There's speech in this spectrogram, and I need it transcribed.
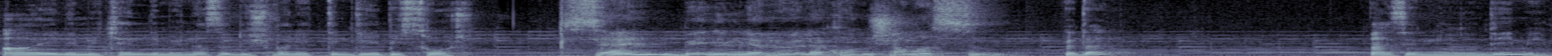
Ailemi kendime nasıl düşman ettim diye bir sor. Sen benimle böyle konuşamazsın. Neden? Ben senin oğlun değil miyim?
